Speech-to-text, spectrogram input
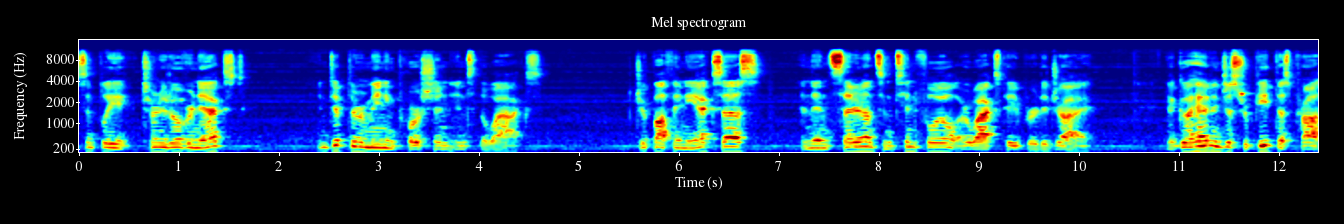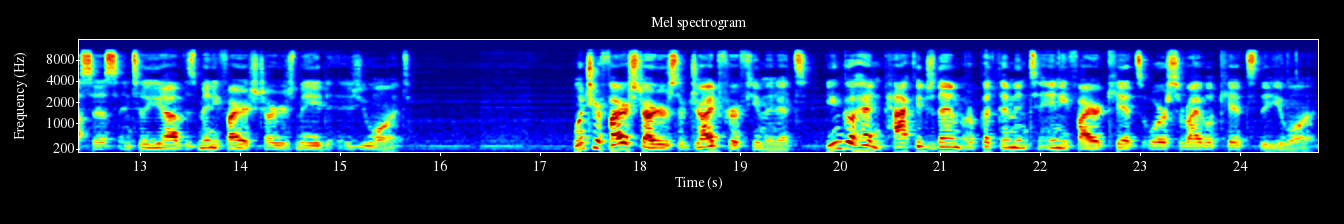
Simply turn it over next and dip the remaining portion into the wax. Drip off any excess and then set it on some tinfoil or wax paper to dry. Now go ahead and just repeat this process until you have as many fire starters made as you want. Once your fire starters have dried for a few minutes, you can go ahead and package them or put them into any fire kits or survival kits that you want.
